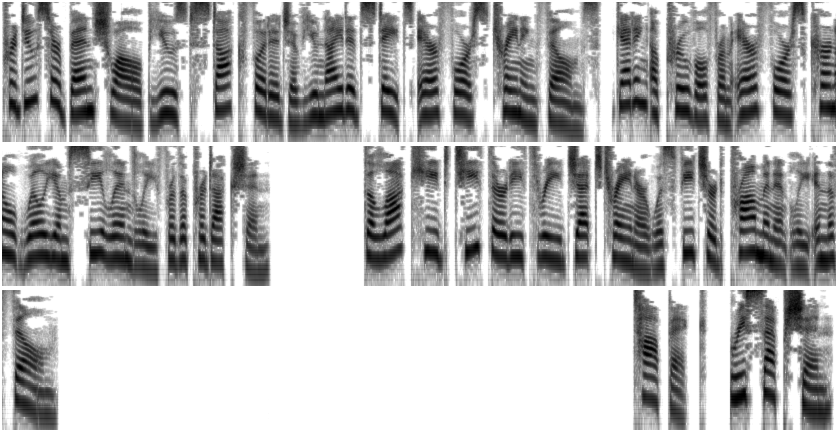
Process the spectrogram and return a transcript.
Producer Ben Schwalb used stock footage of United States Air Force training films, getting approval from Air Force Colonel William C. Lindley for the production. The Lockheed T-33 jet trainer was featured prominently in the film. Topic: Reception.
